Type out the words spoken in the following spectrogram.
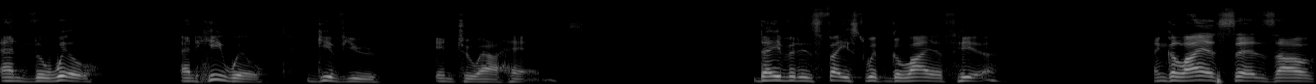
and the will, and he will give you into our hands. David is faced with Goliath here. And Goliath says, I'll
